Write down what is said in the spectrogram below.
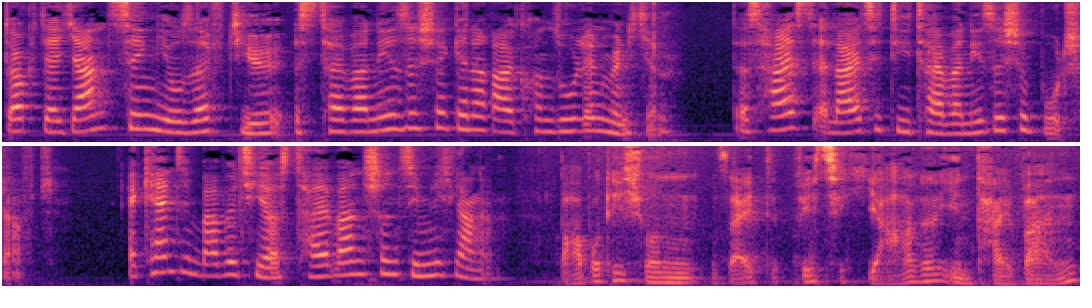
Dr. Yan Xing Joseph Dieu ist taiwanesischer Generalkonsul in München. Das heißt, er leitet die taiwanesische Botschaft. Er kennt den Bubble Tea aus Taiwan schon ziemlich lange. Bubble Tea schon seit 40 Jahren in Taiwan.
